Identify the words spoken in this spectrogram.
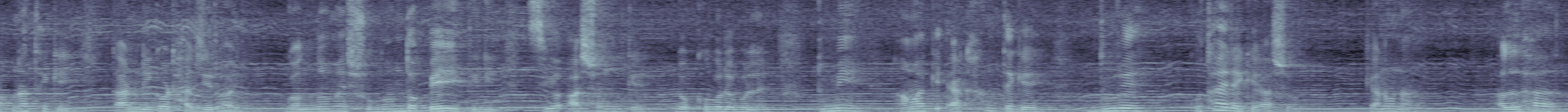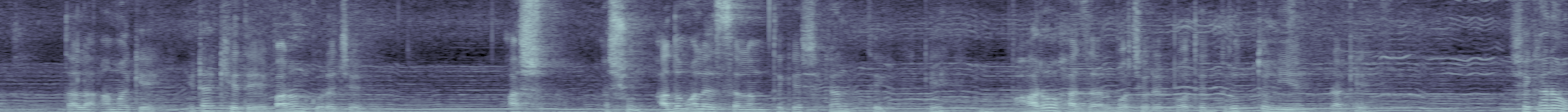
আপনা থেকেই তার নিকট হাজির হয়। গন্ধমের সুগন্ধ পেয়েই তিনি সিও আসনকে লক্ষ্য করে বললেন, তুমি আমাকে এখান থেকে দূরে কোথায় রেখে আসো? কেননা আল্লাহ তালা আমাকে এটা খেতে বারণ করেছে। আস, আসুন, আদম আলাইসাল্লাম থেকে সেখান থেকে বারো হাজার বছরের পথে দূরত্ব নিয়ে রাখে। সেখানেও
